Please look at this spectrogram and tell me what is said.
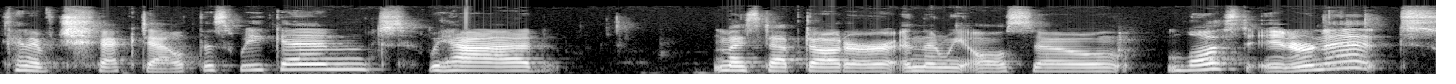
kind of checked out this weekend. We had my stepdaughter and then we also lost internet.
